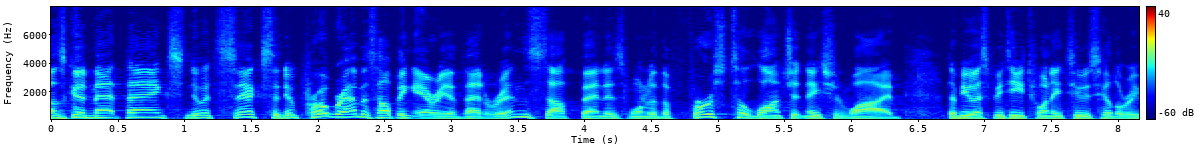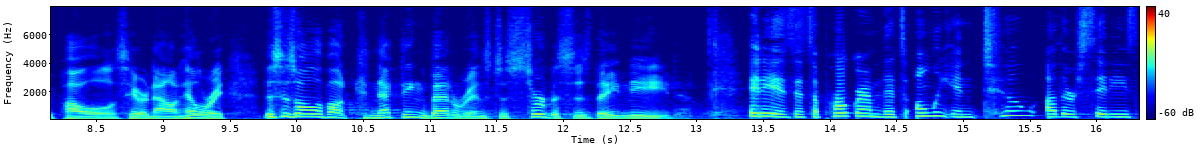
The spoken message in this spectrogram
Sounds good, Matt. Thanks. New at 6, a new program is helping area veterans. South Bend is one of the first to launch it nationwide. WSBT 22's Hillary Powell is here now. And Hillary, this is all about connecting veterans to services they need. It is. It's a program that's only in two other cities.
